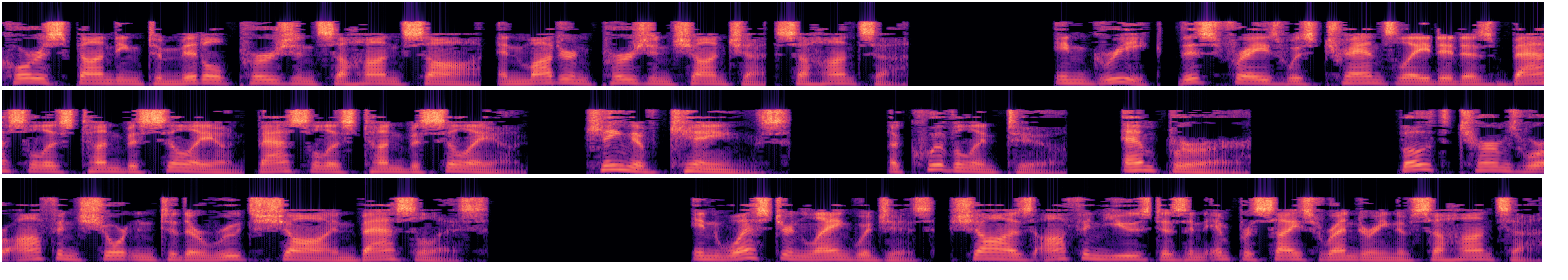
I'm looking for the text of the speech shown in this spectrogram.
corresponding to Middle Persian Sahan Sa, and Modern Persian Shansha Sahansa. In Greek, this phrase was translated as Basileus ton Basileon, Basileus ton Basileon, King of Kings, equivalent to Emperor. Both terms were often shortened to their roots Shah and Basileus. In Western languages, Shah is often used as an imprecise rendering of Sahansa.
